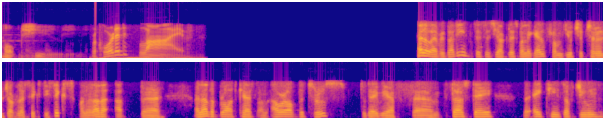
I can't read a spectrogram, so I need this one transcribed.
Talk Shoes. Recorded live. Hello, everybody. This is Jörg Lissmann again from YouTube channel Joggler66 on another up, uh, another broadcast on Hour of the Truth. Today we have um, Thursday, the 18th of June,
